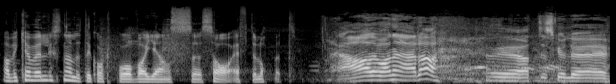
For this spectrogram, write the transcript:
Ja, vi kan väl lyssna lite kort på vad Jens eh, sa efter loppet. Ja, det var nära att det skulle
